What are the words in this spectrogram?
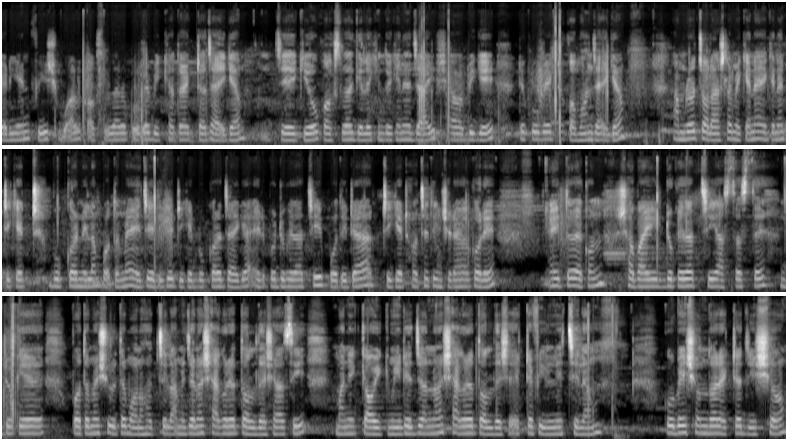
রেডিয়েন্ট ফিশ ওয়ার্ল্ড কক্সবাজার খুবই বিখ্যাত একটা জায়গা, যে কেউ কক্সবাজার গেলে কিন্তু এখানে যায় স্বাভাবিকে এটা খুবই একটা কমন জায়গা। আমরাও চলে আসলাম এখানে এখানে টিকিট বুক করে নিলাম প্রথমে, এই যে এদিকে টিকিট বুক করার জায়গা, এরপর ঢুকে যাচ্ছি, প্রতিটা টিকিট হচ্ছে তিনশো টাকা করে। এই তো এখন সবাই ঢুকে যাচ্ছি আস্তে আস্তে। ঢুকে প্রথমে শুরুতে মনে হচ্ছিল আমি যেন সাগরের তলদেশে আছি। মানে কয়েক মিনিটের জন্য সাগরের তলদেশে একটা ফিল নিচ্ছিলাম। খুবই সুন্দর একটা দৃশ্য।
